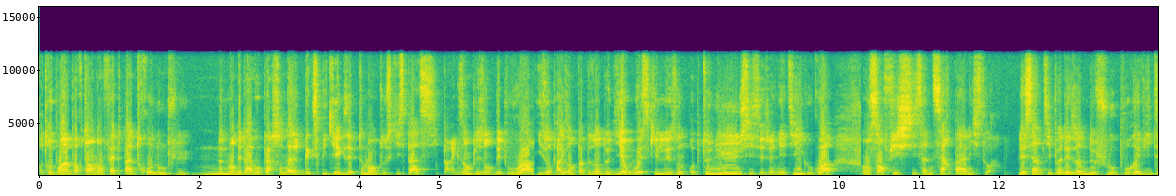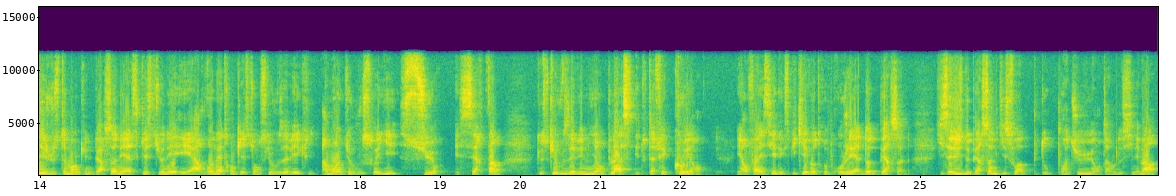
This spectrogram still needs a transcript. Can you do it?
Autre point important, n'en faites pas trop non plus. Ne demandez pas à vos personnages d'expliquer exactement tout ce qui se passe. Si par exemple ils ont des pouvoirs, ils ont par exemple pas besoin de dire où est-ce qu'ils les ont obtenus, si c'est génétique ou quoi. On s'en fiche si ça ne sert pas à l'histoire. Laissez un petit peu des zones de flou pour éviter justement qu'une personne ait à se questionner et à remettre en question ce que vous avez écrit. À moins que vous soyez sûr et certain que ce que vous avez mis en place est tout à fait cohérent. Et enfin, essayez d'expliquer votre projet à d'autres personnes. Qu'il s'agisse de personnes qui soient plutôt pointues en termes de cinéma,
